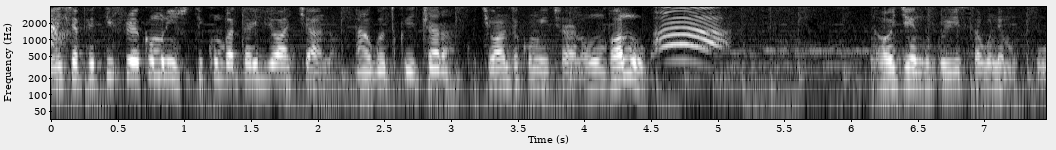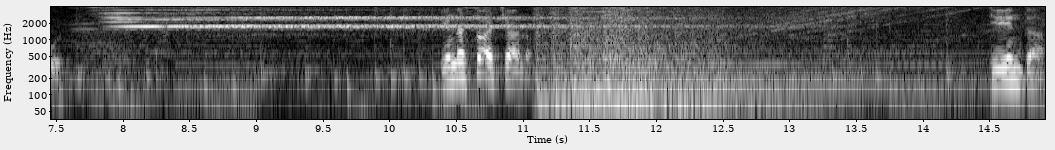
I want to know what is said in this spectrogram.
ubeshya petit frere ko muri inshuti kumva atari byo wacyana ntabwo twicara. Kuki wanze kumwicarana? Wumva nuko? Ngaho genda ugurire isabune mukuru genda soha cyane genda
